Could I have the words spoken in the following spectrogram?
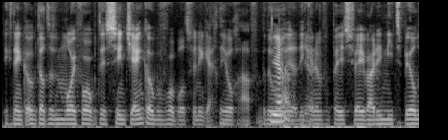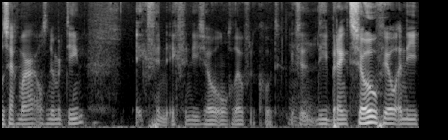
Ik denk ook dat het een mooi voorbeeld is. Sinchenko bijvoorbeeld vind ik echt heel gaaf. Ik bedoel, Ja. ja, die Ja. kennen we van PSV waar hij niet speelde, zeg maar, als nummer 10. Ik vind, ik vind die zo ongelooflijk goed. Ik vind- die brengt zoveel en die,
